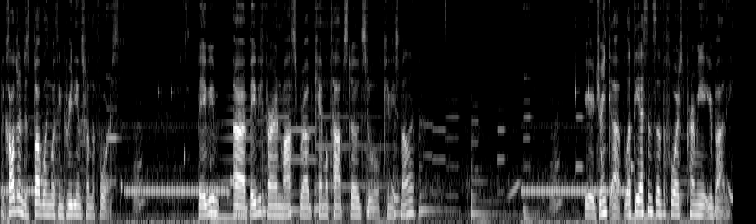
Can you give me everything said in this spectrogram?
The cauldron is bubbling with ingredients from the forest. Baby, uh, baby fern, moss grub, camel top, toadstool. Can you smell it? Here, drink up. Let the essence of the forest permeate your body.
